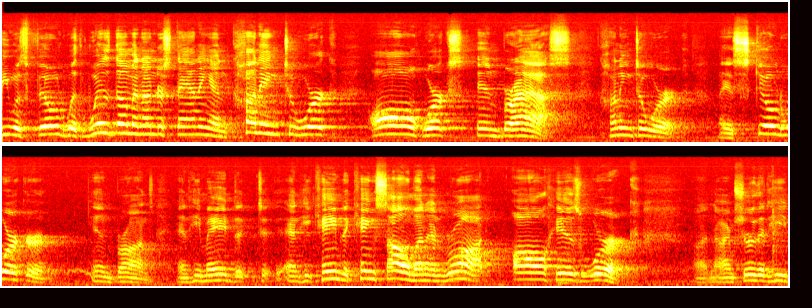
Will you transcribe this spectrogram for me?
He was filled with wisdom and understanding and cunning to work all works in brass, cunning to work, a skilled worker in bronze. And he made the, to, and he came to King Solomon and wrought all his work. Uh, now I'm sure that he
